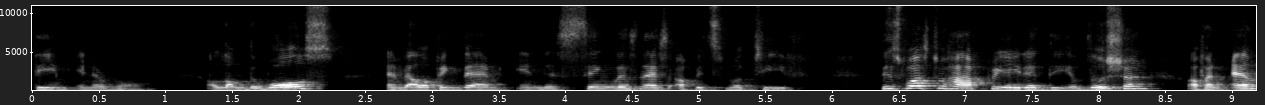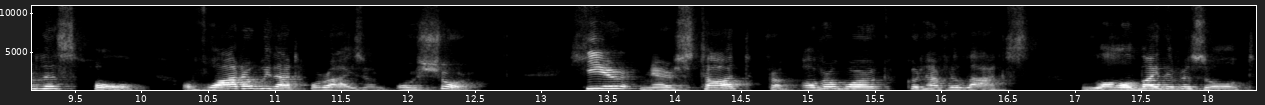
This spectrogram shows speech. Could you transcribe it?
theme in a room. Along the walls, enveloping them in the seamlessness of its motif. This was to have created the illusion of an endless whole of water without horizon or shore. Here, Nares thought from overwork could have relaxed, lulled by the result,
